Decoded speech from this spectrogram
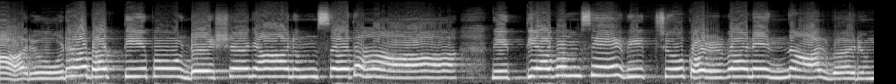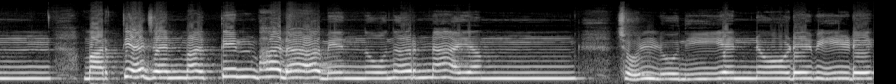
ആരൂഢ ഭക്തി പൂണ്ടേഷ ഞാനും സദാ നിത്യവും സേവിച്ചു കൊൾവനെന്നാൽ വരും മർത്യജന്മത്തിൻ ഫലമെന്നു നിർണയം. ചൊല്ലു നീ എന്നോട് വീടെ.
